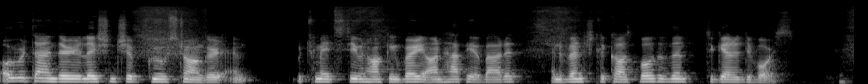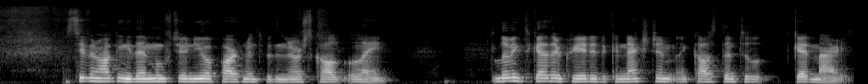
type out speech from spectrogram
Over time, their relationship grew stronger, and which made Stephen Hawking very unhappy about it, and eventually caused both of them to get a divorce. Stephen Hawking then moved to a new apartment with a nurse called Elaine. Living together created a connection and caused them to get married.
